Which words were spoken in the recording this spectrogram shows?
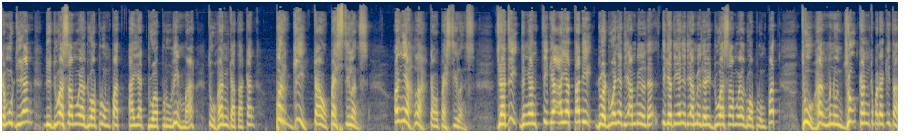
Kemudian di 2 Samuel 24 ayat 25 Tuhan katakan pergi kau pestilence. Enyahlah kau pestilence. Jadi dengan tiga ayat tadi, dua-duanya diambil, tiga-tiganya diambil dari 2 Samuel 24, Tuhan menunjukkan kepada kita,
